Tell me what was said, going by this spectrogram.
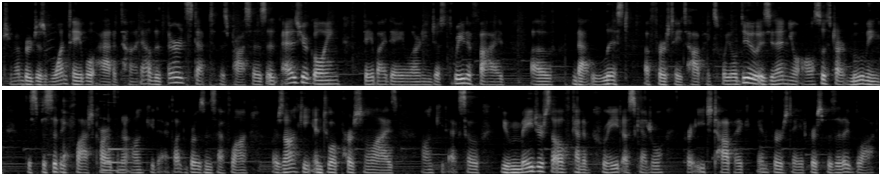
to remember just one table at a time. Now, the third step to this process is as you're going day by day, learning just three to five of that list of first aid topics, what you'll do is then you'll also start moving the specific flashcards in an Anki deck like Brosencephalon or Zanki into a personalized Anki deck. So you made yourself kind of create a schedule for each topic in first aid for a specific block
